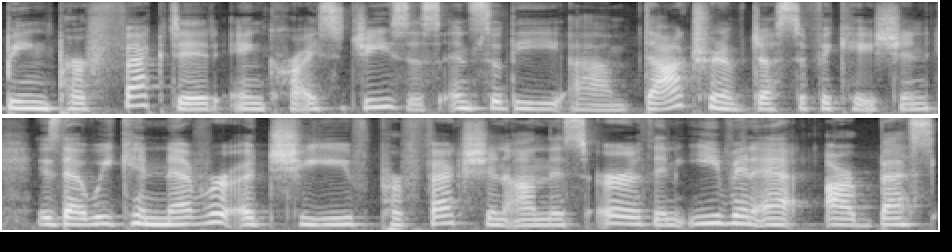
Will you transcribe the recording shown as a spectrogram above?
being perfected in Christ Jesus. And so the um, doctrine of justification is that we can never achieve perfection on this earth, and even at our best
